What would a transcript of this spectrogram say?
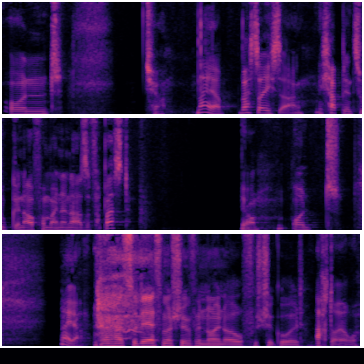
Und tja, naja, was soll ich sagen? Ich habe den Zug genau vor meiner Nase verpasst. Ja, und naja, Dann hast du dir erstmal schön für 9 Euro Frühstück geholt. 8 Euro.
